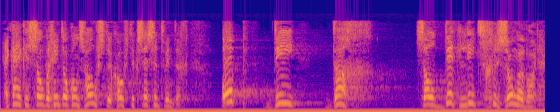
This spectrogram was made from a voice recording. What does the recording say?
En kijk eens, zo begint ook ons hoofdstuk, hoofdstuk 26. Op die dag zal dit lied gezongen worden.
